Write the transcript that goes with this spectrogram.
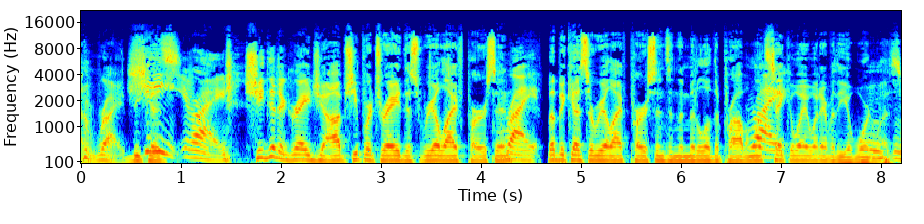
Right, because she, right. she did a great job. She portrayed this real life person. Right. But because the real life person's in the middle of the problem, let's take away whatever the award was.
